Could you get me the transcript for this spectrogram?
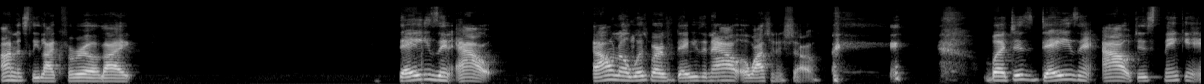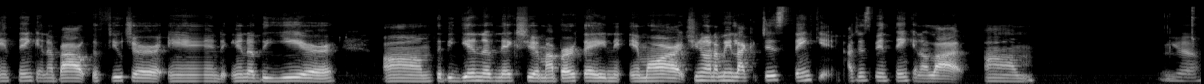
honestly, like for real, like dazing out. I don't know what's worse, dazing out or watching a show. but just dazing out, just thinking and thinking about the future and the end of the year, um, the beginning of next year, my birthday in, in March. You know what I mean? Like just thinking. I just been thinking a lot. Um, yeah.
